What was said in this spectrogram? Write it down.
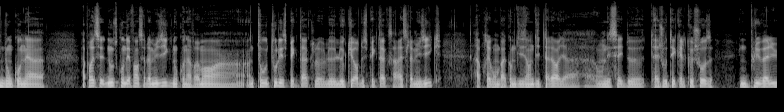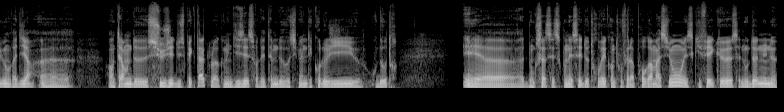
Donc on a après nous ce qu'on défend c'est la musique, donc on a vraiment tous les spectacles, le, cœur du spectacle ça reste la musique. Après bon bah comme disait Andy tout à l'heure, on essaye d'ajouter quelque chose, une plus-value on va dire en termes de sujet du spectacle, comme il disait, sur des thèmes de, aussi bien d'écologie euh, ou d'autres. Et euh, donc ça, c'est ce qu'on essaye de trouver quand on fait la programmation, et ce qui fait que ça nous donne une,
